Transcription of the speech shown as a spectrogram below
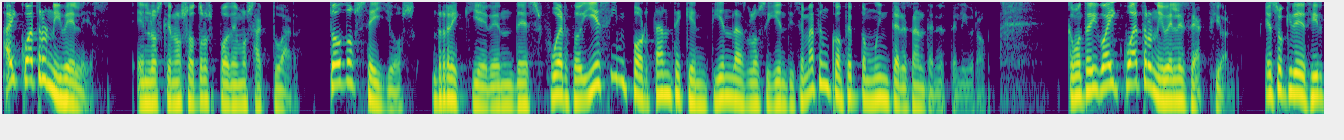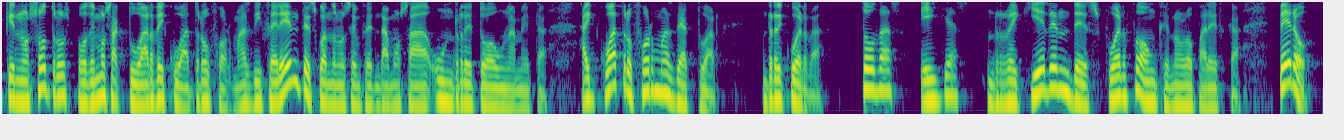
Hay cuatro niveles en los que nosotros podemos actuar. Todos ellos requieren de esfuerzo y es importante que entiendas lo siguiente, y se me hace un concepto muy interesante en este libro. Como te digo, hay cuatro niveles de acción. Eso quiere decir que nosotros podemos actuar de cuatro formas diferentes cuando nos enfrentamos a un reto o a una meta. Hay cuatro formas de actuar. Recuerda, todas ellas requieren de esfuerzo aunque no lo parezca, pero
